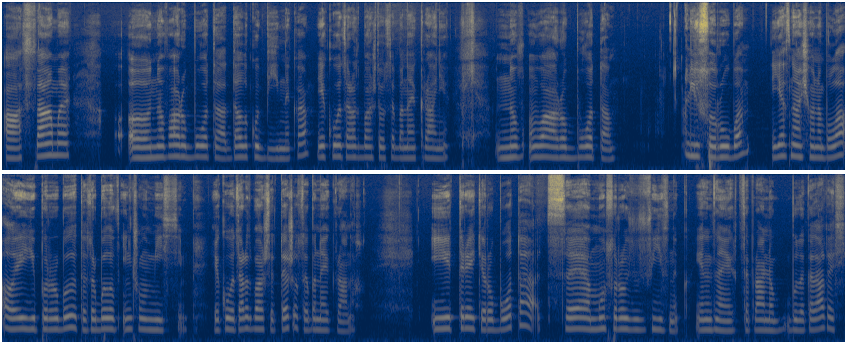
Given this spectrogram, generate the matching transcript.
а саме е, нова робота далекобійника, яку ви зараз бачите у себе на екрані. Нова робота лісоруба. Я знаю, що вона була, але її переробили та зробили в іншому місці, яку ви зараз бачите теж у себе на екранах. І третя робота це мусоровізник. Я не знаю, як це правильно буде казатись.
